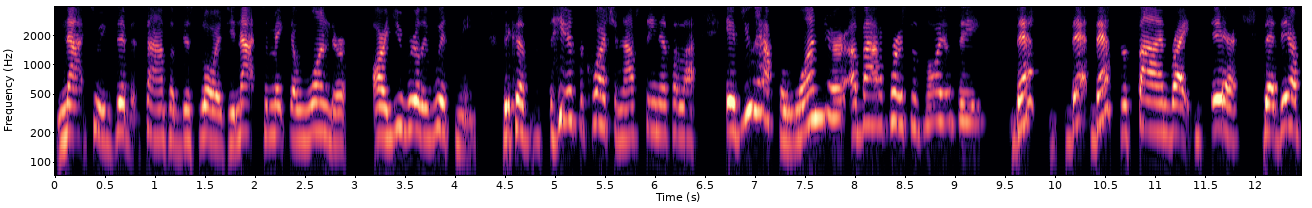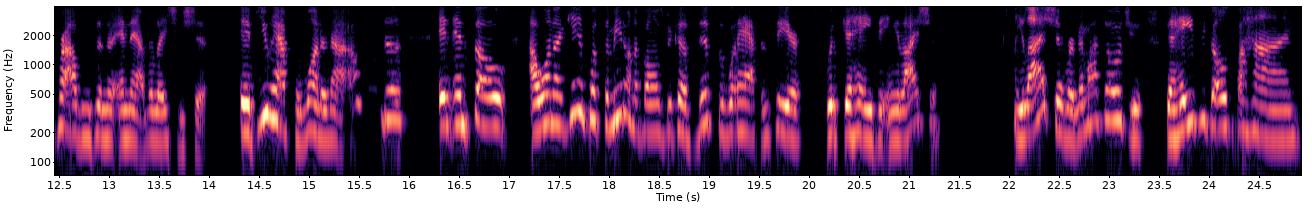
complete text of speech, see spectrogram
not to exhibit signs of disloyalty, not to make them wonder, are you really with me? Because here's the question, I've seen this a lot. If you have to wonder about a person's loyalty, that's that that's the sign right there that there are problems in, the, in that relationship. If you have to wonder, now I wonder, and, and so I want to again put some meat on the bones because this is what happens here with Gehazi and Elisha. Elisha, remember I told you, Gehazi goes behind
